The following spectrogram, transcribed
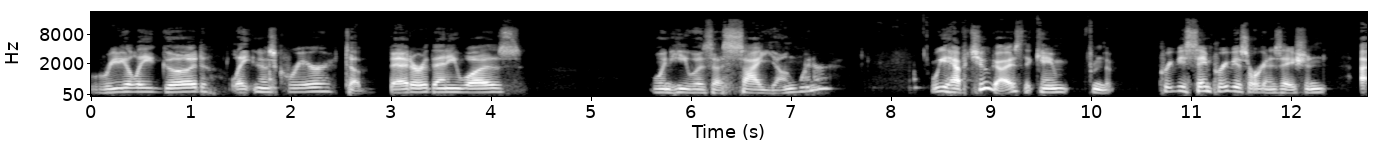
really good late in his career to better than he was when he was a Cy Young winner. We have two guys that came from the previous same previous organization uh,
